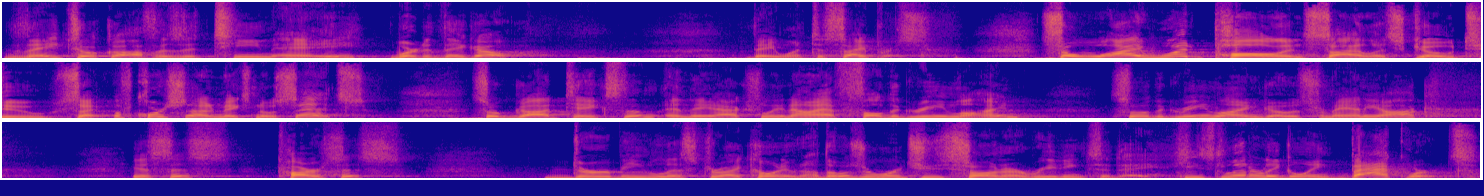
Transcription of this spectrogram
they took off as a team A. Where did they go? They went to Cyprus. So why would Paul and Silas go to Cyprus? Of course not. It makes no sense. So God takes them, and they actually now have to follow the green line. So the green line goes from Antioch, Issus, Tarsus, Derbe, Lystra, Iconium. Now, those are words you saw in our reading today. He's literally going backwards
